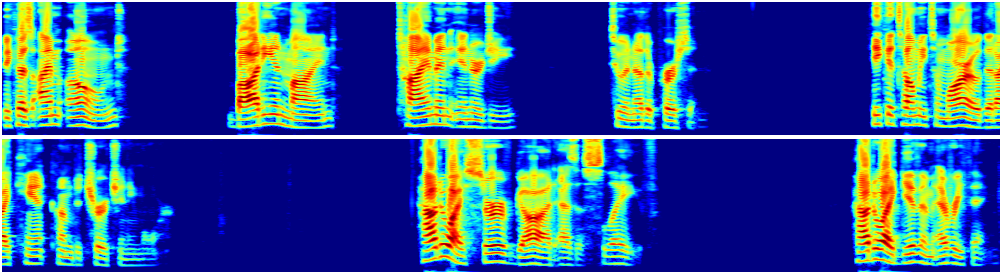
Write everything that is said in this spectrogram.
Because I'm owned, body and mind, time and energy, to another person. He could tell me tomorrow that I can't come to church anymore. How do I serve God as a slave? How do I give Him everything?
